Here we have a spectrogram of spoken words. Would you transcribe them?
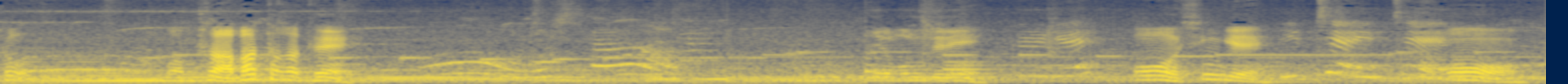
저 아, 무슨 아바타 같아. 오 멋있다. 이런 몸들이. 오 어, 신기해. 입체야 입체. 어.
